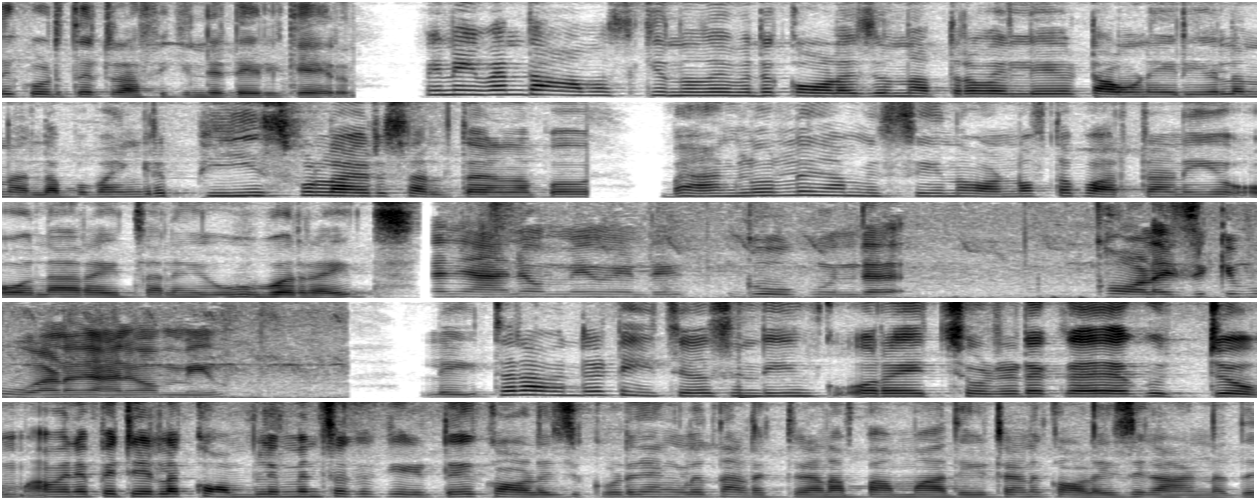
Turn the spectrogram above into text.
കയറി കൊടുത്ത ട്രാഫിക്കിന്റെ ഇടയിലേക്കായിരുന്നു പിന്നെ ഇവൻ താമസിക്കുന്നത് ഇവന്റെ കോളേജൊന്നും അത്ര വലിയ ടൗൺ ഏരിയയിലൊന്നല്ല അപ്പോൾ ഭയങ്കര പീസ്ഫുൾ ആയ ഒരു സ്ഥലത്തായിരുന്നു. അപ്പോൾ ബാംഗ്ലൂരിൽ ഞാൻ മിസ് ചെയ്യുന്ന വൺ ഓഫ് ദ പാർട്ടാണ് ഈ ഓല റൈറ്റ്സ് അല്ലെങ്കിൽ ഊബർ റൈറ്റ്സ് ഞാനും അമ്മയും വേണ്ടി ഗോകുവിന്റെ കോളേജിലേക്ക് പോവാണ് ഞാനും അമ്മയും. ലേറ്റർ അവന്റെ ടീച്ചേഴ്സിന്റെയും കുറേ എച്ച്ഒടിയുടെ ഒക്കെ കുറ്റവും അവനെ പറ്റിയുള്ള കോംപ്ലിമെന്റ്സ് ഒക്കെ കേട്ട് കോളേജിൽ കൂടെ ഞങ്ങൾ നടക്കുകയാണ്. അപ്പോൾ അമ്മ ആദ്യമായിട്ടാണ് കോളേജ് കാണുന്നത്.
